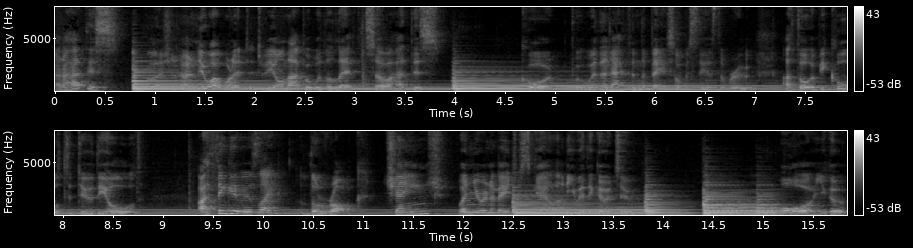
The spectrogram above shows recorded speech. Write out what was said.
And I had this version. I knew I wanted it to be on that, but with a lift. So I had this chord, but with an F in the bass, obviously as the root. I thought it'd be cool to do the old. I think it was like the rock change when you're in a major scale, and you either go to, or you go.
